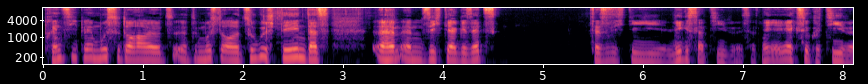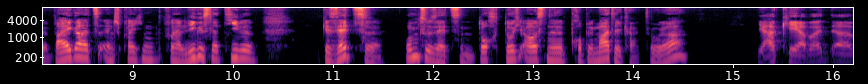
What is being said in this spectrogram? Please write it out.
prinzipiell musst du doch, musst du auch zugestehen, dass ähm, ähm, sich der Gesetz, dass sich die Legislative ist, die Exekutive, weigert, entsprechend von der Legislative Gesetze umzusetzen, doch durchaus eine Problematik hat, oder? Ja, okay, aber äh,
